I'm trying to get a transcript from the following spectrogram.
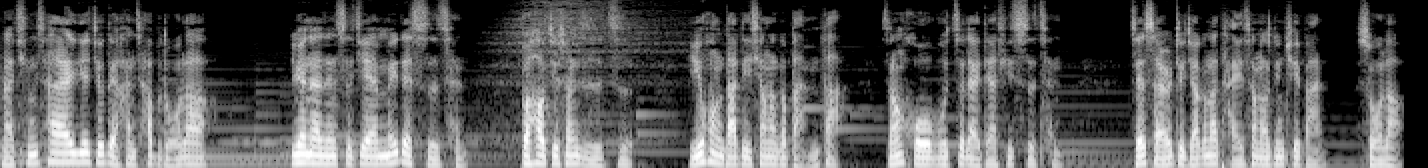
那钦差也就得喊差不多了。原来人世间没得时辰，不好计算日子。玉皇大帝想了个办法，让活物质来代替时辰。这事儿就交给了太上老君去办。说了，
